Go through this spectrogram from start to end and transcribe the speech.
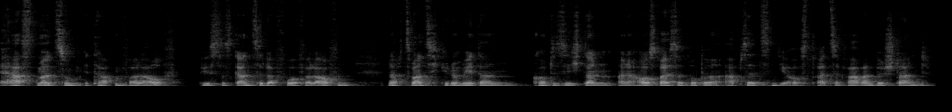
Erstmal zum Etappenverlauf. Wie ist das Ganze davor verlaufen? Nach 20 Kilometern konnte sich dann eine Ausreißergruppe absetzen, die aus 13 Fahrern bestand.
